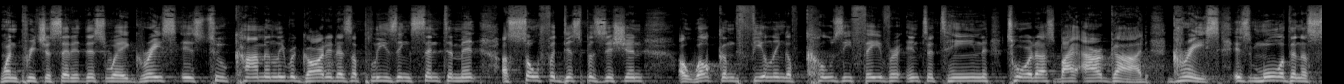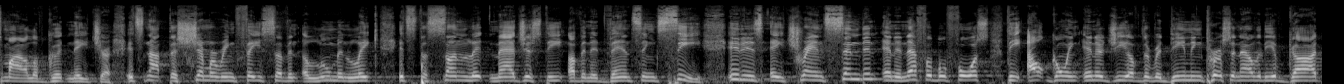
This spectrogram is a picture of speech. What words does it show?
One preacher said it this way grace is too commonly regarded as a pleasing sentiment, a sofa disposition, a welcomed feeling of cozy favor entertained toward us by our God. Grace is more than a smile of good nature. It's not the shimmering face of an illumined lake, it's the sunlit majesty of an advancing sea. It is a transcendent and ineffable force, the outgoing energy of the redeeming personality of God,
